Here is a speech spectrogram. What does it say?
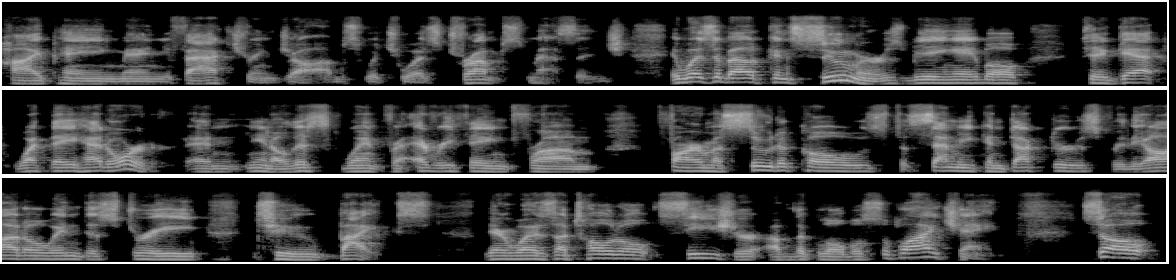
high paying manufacturing jobs, which was Trump's message. It was about consumers being able to get what they had ordered. And, you know, this went for everything from pharmaceuticals to semiconductors for the auto industry to bikes there was a total seizure of the global supply chain. So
